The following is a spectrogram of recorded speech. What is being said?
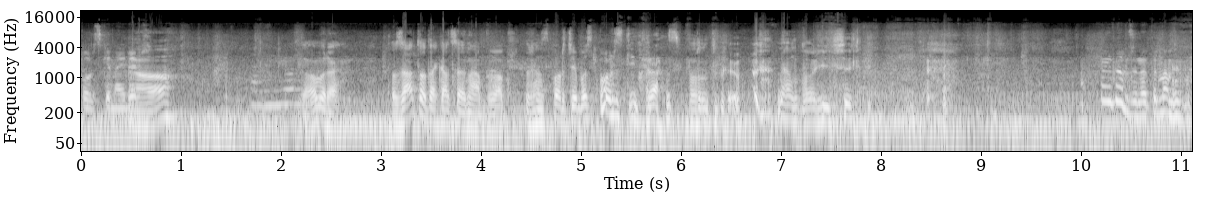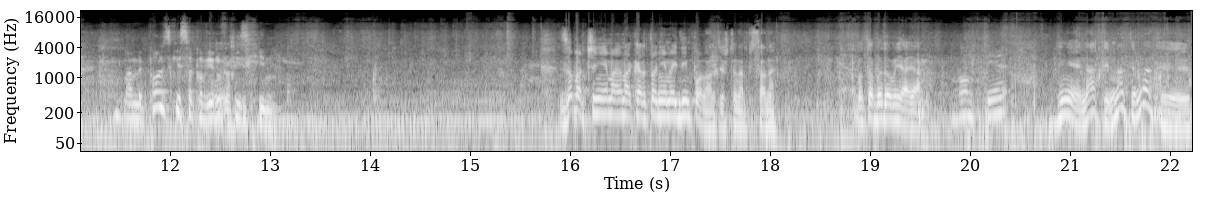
Polskie najlepsze. No. Dobre. To za to taka cena była przy transporcie, bo z Polski transport był. Nam policzyli. No i dobrze, no to mamy, mamy polskie sokowirówki z Chin. Zobacz, czy nie ma na kartonie Made in Poland jeszcze napisane. Bo to będą jaja. Wątpię. Nie, na tym, na tym, na tym.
